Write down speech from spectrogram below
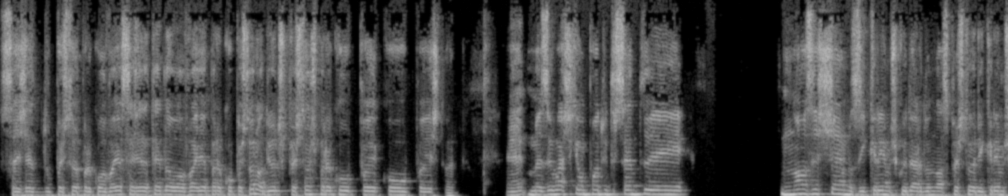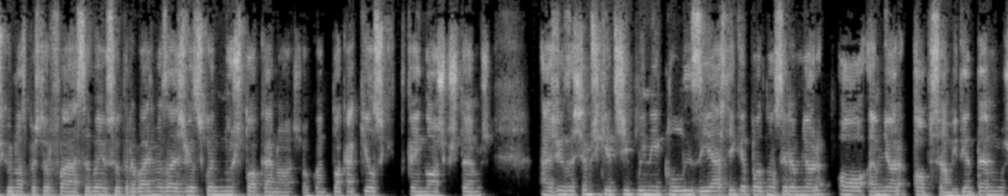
seja do pastor para com a ovelha, seja até da ovelha para com o pastor, ou de outros pastores para com, com o pastor. Uh, mas eu acho que é um ponto interessante é nós achamos e queremos cuidar do nosso pastor e queremos que o nosso pastor faça bem o seu trabalho, mas às vezes quando nos toca a nós, ou quando toca àqueles de quem nós gostamos, às vezes achamos que a disciplina eclesiástica pode não ser a melhor, ou a melhor opção e tentamos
